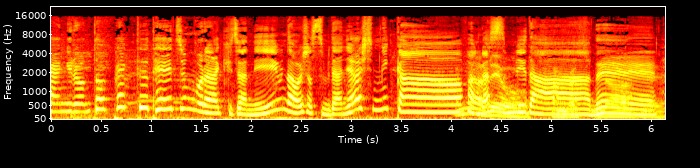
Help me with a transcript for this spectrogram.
강일홍 더 팩트 대중문화 기자님 나오셨습니다. 안녕하십니까? 안녕하세요. 반갑습니다. 반갑습니다. 네. 네.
